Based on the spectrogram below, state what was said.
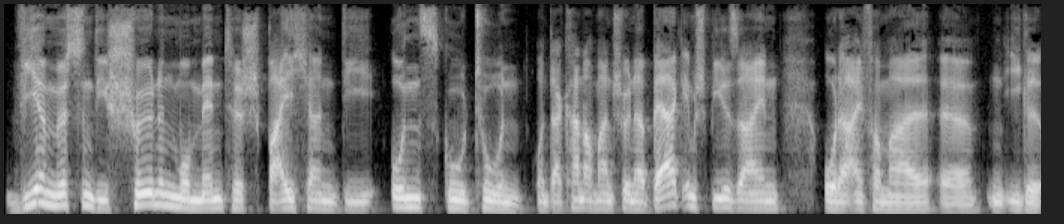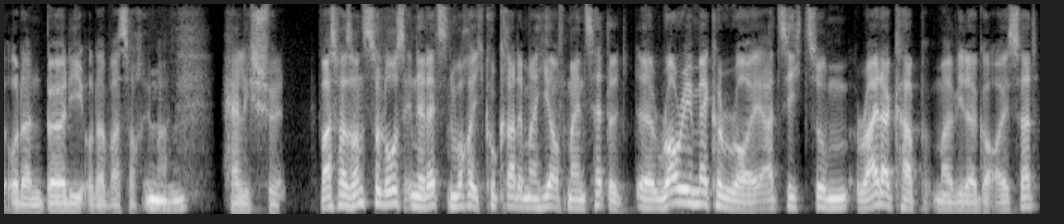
wir müssen die schönen Momente speichern, die uns gut tun. Und da kann auch mal ein schöner Berg im Spiel sein oder einfach mal äh, ein Igel oder ein Birdie oder was auch immer. Mhm. Herrlich schön. Was war sonst so los in der letzten Woche? Ich gucke gerade mal hier auf meinen Zettel. Äh, Rory McIlroy hat sich zum Ryder Cup mal wieder geäußert.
